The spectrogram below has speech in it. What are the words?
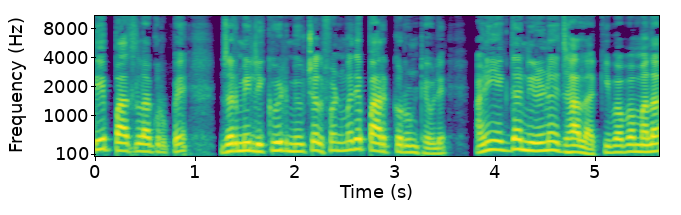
ते पाच लाख रुपये जर मी लिक्विड म्युच्युअल फंडमध्ये पार्क करून ठेवले आणि एकदा निर्णय झाला की बाबा मला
